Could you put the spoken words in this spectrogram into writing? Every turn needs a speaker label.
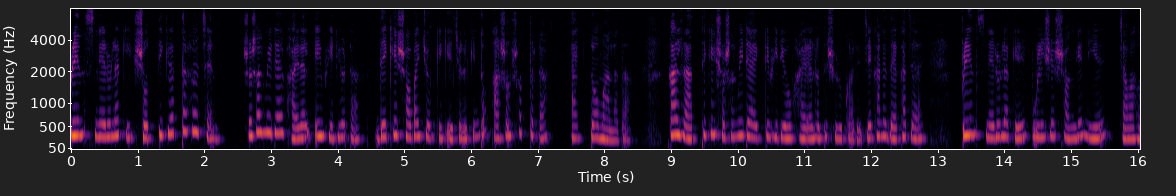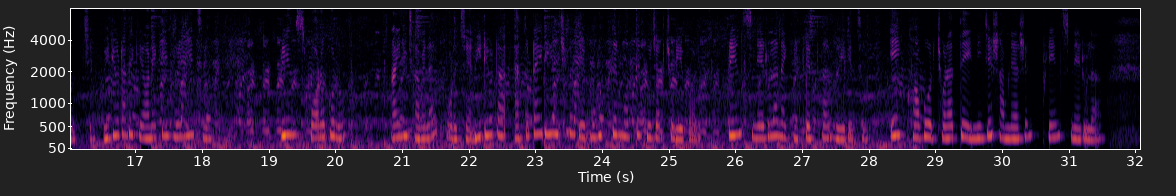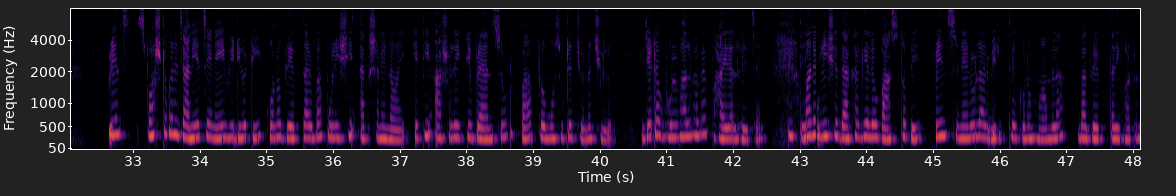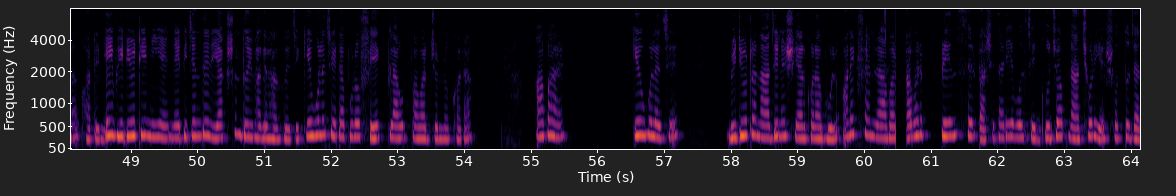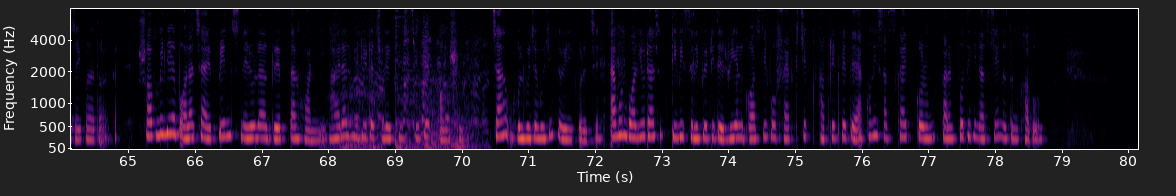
Speaker 1: Prince নেরুলা কি সত্যি গ্রেপ্তার হয়েছেন? সোশ্যাল মিডিয়ায় ভাইরাল এই ভিডিওটা দেখে সবাই চমকে গিয়েছিল, কিন্তু আসল সত্যটা একদম আলাদা। কাল রাত থেকেই সোশ্যাল মিডিয়ায় একটি ভিডিও ভাইরাল হতে শুরু করে, যেখানে দেখা যায় প্রিন্স নেরুলাকে পুলিশের সঙ্গে নিয়ে যাওয়া হচ্ছে। ভিডিওটা দেখে অনেকেই ধরে নিয়েছেন, প্রিন্স বড় কোনো আইনি ঝামেলায় পড়েছেন। ভিডিওটা এতটাই রিয়েল ছিল যে মুহূর্তের মধ্যে গুজব ছড়িয়ে পড়ে। প্রিন্স নেরুলা নাকি গ্রেপ্তার হয়ে গেছে এই খবর ছড়াতেই নিজের সামনে আসেন প্রিন্স নেরুলা। প্রিন্স স্পষ্ট করে জানিয়েছেন, এই ভিডিওটি কোনো গ্রেপ্তার বা পুলিশি অ্যাকশানে নয়। এটি আসলে একটি ব্র্যান্ড শ্যুট বা প্রোমো শ্যুটের জন্য ছিল। যেটা ভুলভালভাবে ভাইরাল হয়ে যায়। মানে পুলিশে দেখা গেলেও বাস্তবে প্রিন্স নেরুলার বিরুদ্ধে কোনো মামলা বা গ্রেপ্তারি ঘটনা ঘটেনি। এই ভিডিওটি নিয়ে নেটিজেনদের রিয়াকশন দুই ভাগে ভাগ হয়েছে। কেউ বলেছে এটা পুরো ফেক ক্লাউড পাওয়ার জন্য করা। আবার কেউ বলেছে ভিডিওটা না জেনে শেয়ার করা ভুল। অনেক ফ্যানরা আবার আবার প্রিন্সের পাশে দাঁড়িয়ে বলছে গুজব না ছড়িয়ে সত্য যাচাই করা দরকার। সব মিলিয়ে বলা যায় প্রিন্স নেরুলা গ্রেপ্তার হননি। ভাইরাল ভিডিওটা ছিল একটি স্ক্রিপ্টের অংশ, যা ভুল বুঝাবুঝি তৈরি করেছে। এমন বলিউড আর টিভি সেলিব্রিটিদের রিয়েল গসিপ ও ফ্যাক্ট চেক আপডেট পেতে এখনই সাবস্ক্রাইব করুন, কারণ প্রতিদিন আসছে নতুন খবর।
